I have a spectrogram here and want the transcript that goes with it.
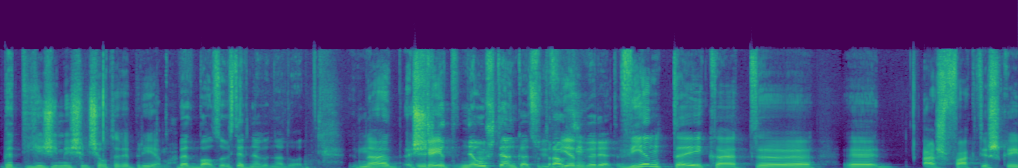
bet jie žymiai šilčiau tave priema. Bet balso vis tiek neduoda. Na, šiaip. Neužtenka sutraukti cigaretę. Vien tai, kad e, aš faktiškai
